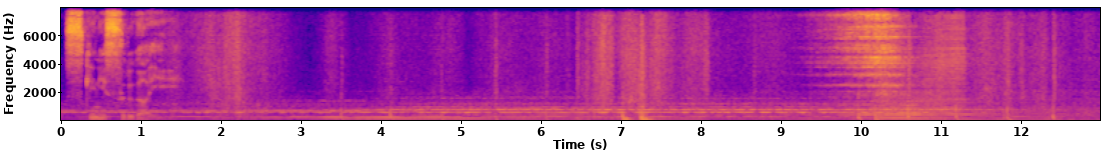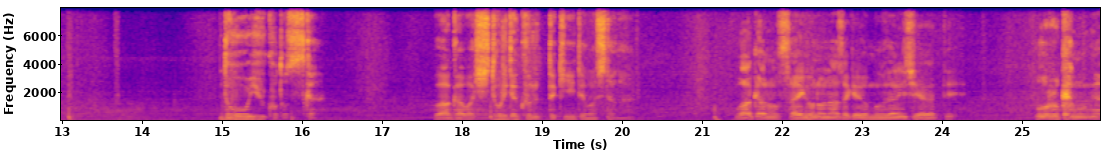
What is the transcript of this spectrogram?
好きにするがいい。若は一人で来るって聞いてましたが。若の最後の情けを無駄にしやがって愚か者が。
